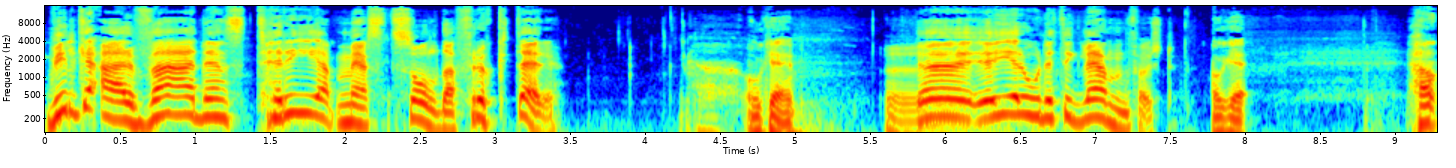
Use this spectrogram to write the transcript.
Vilka är världens tre mest sålda frukter? Okej, Jag, jag ger ordet till Glenn först. okej han,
